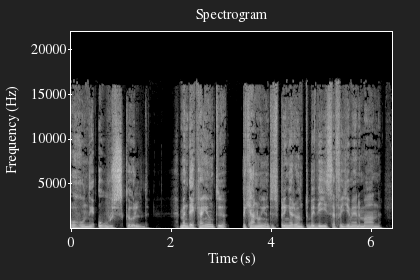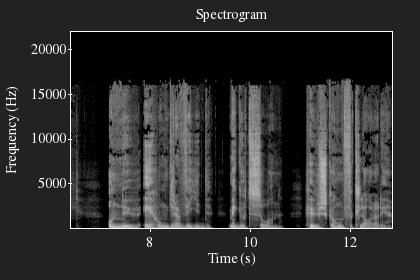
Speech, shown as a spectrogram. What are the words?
Och hon är oskuld. Men det kan, ju inte, det kan hon ju inte springa runt och bevisa för gemene man. Och nu är hon gravid med Guds son. Hur ska hon förklara det?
